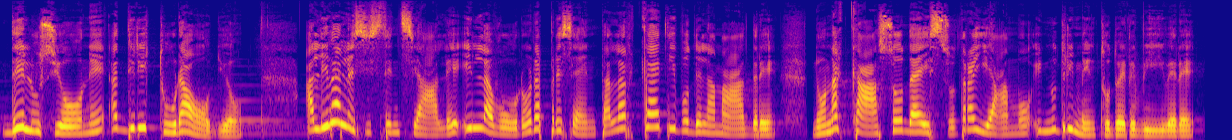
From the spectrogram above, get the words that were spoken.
delusione, addirittura odio. A livello esistenziale il lavoro rappresenta l'archetipo della madre, non a caso da esso traiamo il nutrimento per vivere.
